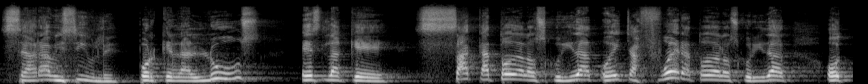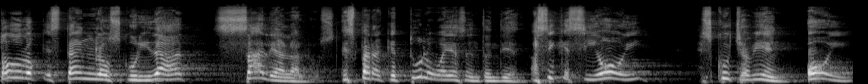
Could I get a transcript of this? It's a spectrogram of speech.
se hará visible, porque la luz es la que saca toda la oscuridad o echa fuera toda la oscuridad o todo lo que está en la oscuridad sale a la luz. Es para que tú lo vayas entendiendo. Así que si hoy Escucha bien, hoy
